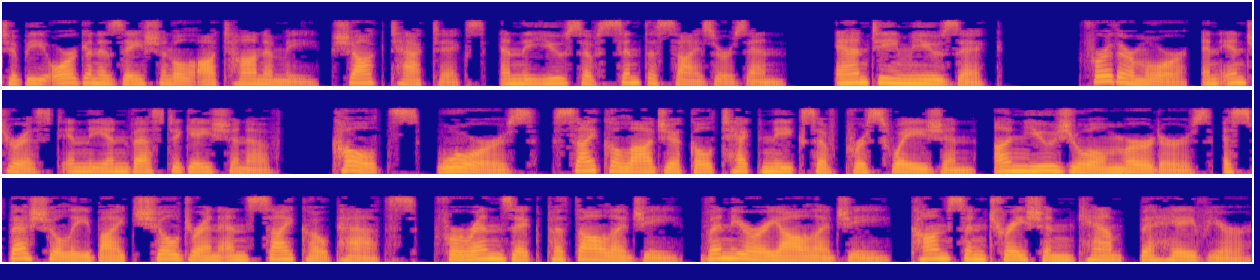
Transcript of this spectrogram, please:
to be organizational autonomy, shock tactics, and the use of synthesizers and anti-music. Furthermore, an interest in the investigation of cults, wars, psychological techniques of persuasion, unusual murders especially by children and psychopaths, forensic pathology, venereology, concentration camp behavior,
